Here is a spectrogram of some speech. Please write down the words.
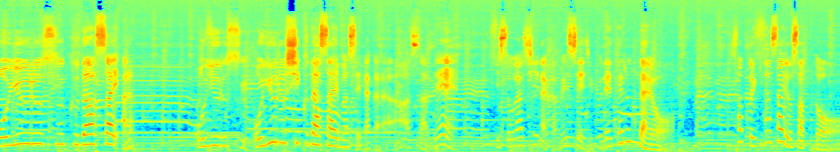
お許すください。あら？お許すお許しくださいませ。だから朝ね忙しい中メッセージくれてるんだよ。さっと行きなさいよさっと。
